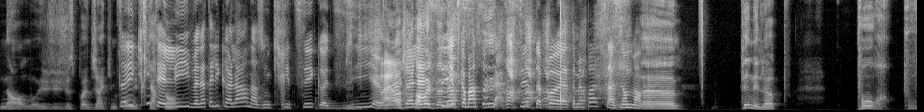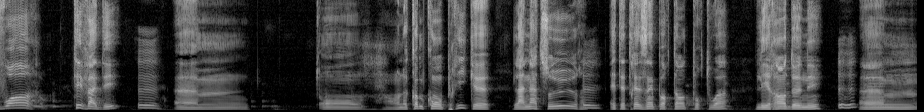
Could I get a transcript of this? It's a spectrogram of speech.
non, moi, j'ai juste pas de gens qui me font des petits cartons. T'as écrit tes livres. Nathalie Collard, dans une critique, a dit, euh, ah, je ah, la ouais, cite. Comment ça, t'as cite? T'as, pas, t'as même pas la citation devant toi. Euh, Pénélope, pour pouvoir t'évader, mm. euh, on on a comme compris que la nature mm. était très importante pour toi, les randonnées. Mm-hmm. Euh,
